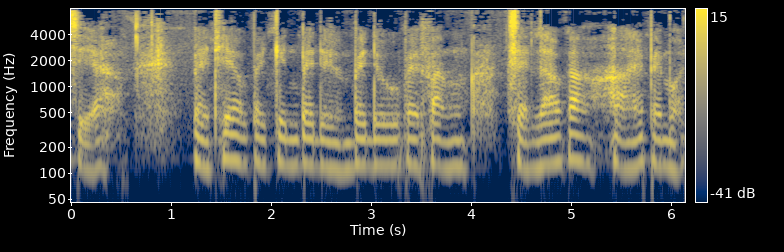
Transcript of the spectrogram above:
เสีย ไปเที่ยวไปกินไปดื่ม ไปดูไปฟังเสร็จแล้วก็หายไปหมด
